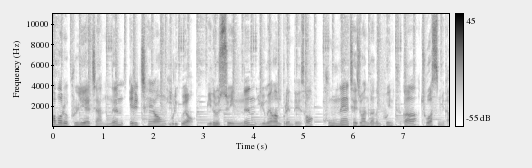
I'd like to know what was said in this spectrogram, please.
커버를 분리하지 않는 일체형 이불이고요. 믿을 수 있는 유명한 브랜드에서 국내 제조한다는 포인트가 좋았습니다.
